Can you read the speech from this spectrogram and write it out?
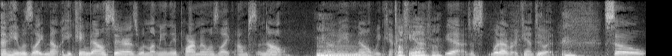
and he was like, no. He came downstairs, wouldn't let me in the apartment. Was like, I'm s- no. You know what I mean? No, we can't. Tough I can't. love, huh? Yeah, just whatever. I can't do it. so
